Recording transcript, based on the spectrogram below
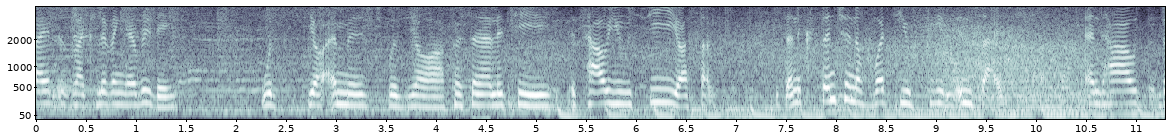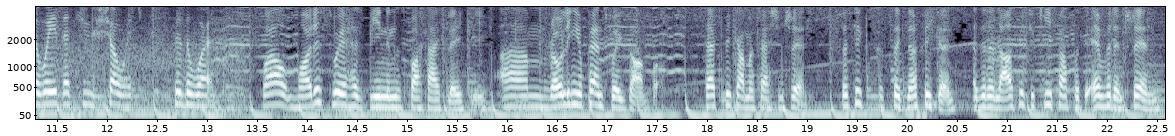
style is like living every day with your image, with your personality. It's how you see yourself. It's an extension of what you feel inside and how the way that you show it to the world. Well, modest wear has been in the spotlight lately. Um, rolling your pants, for example. That's become a fashion trend. This is significant as it allows me to keep up with the evident trends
